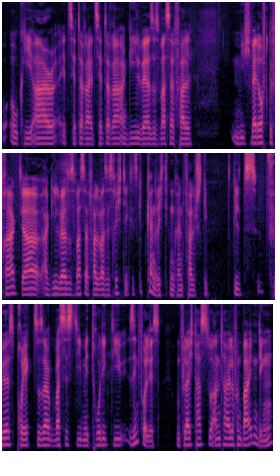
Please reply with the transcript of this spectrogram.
OKR etc. etc. Agil versus Wasserfall. Ich werde oft gefragt, ja, agil versus Wasserfall, was ist richtig? Es gibt kein richtig und kein falsch. Es gibt gilt fürs Projekt zu sagen, was ist die Methodik, die sinnvoll ist. Und vielleicht hast du Anteile von beiden Dingen.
